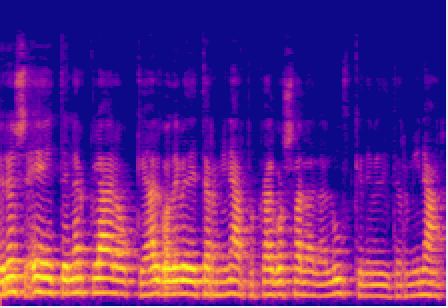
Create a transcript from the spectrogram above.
Pero es eh, tener claro que algo debe de terminar, porque algo sale a la luz que debe de terminar.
